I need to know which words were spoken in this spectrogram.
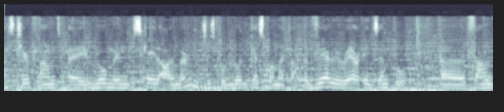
Last year found a Roman scale armor, which is called Lorica squamata, a very rare example uh, found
